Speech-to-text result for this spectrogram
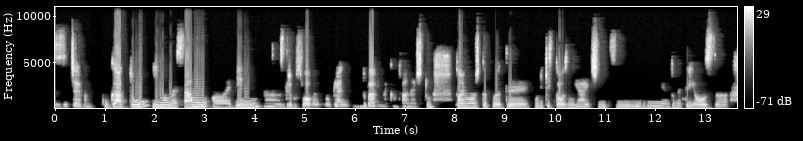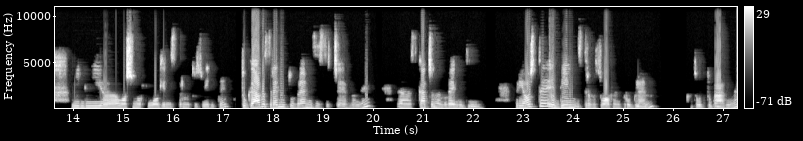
за зачеване. Когато имаме само а, един а, здравословен проблем, добавиме към това нещо, той може да бъде поликистозни яйчници или ендометриоза или а, лоша морфология на сперматозоидите тогава средното време за зачеване а, скача на 2 години. При още един здравословен проблем, като добавиме,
